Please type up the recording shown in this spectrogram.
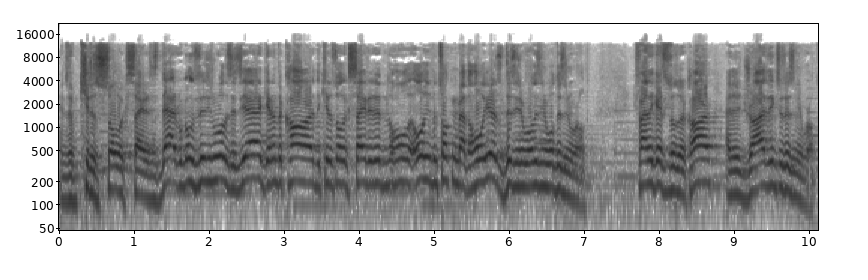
and the kid is so excited. He says, "Dad, we're going to Disney World." He says, "Yeah, get in the car." The kid is all excited, and the whole all he's been talking about the whole year is Disney World, Disney World, Disney World. He finally gets into the car, and they're driving to Disney World.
